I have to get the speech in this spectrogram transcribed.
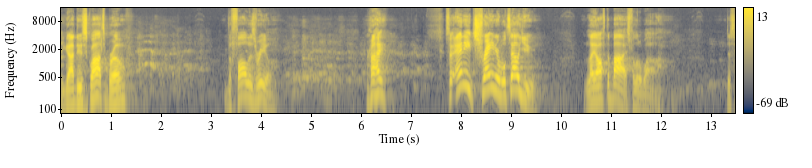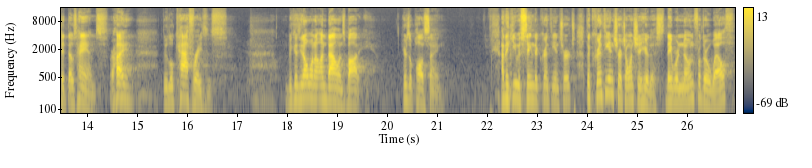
you got to do squats, bro. The fall is real, right? So, any trainer will tell you lay off the buys for a little while. Just hit those hams, right? Do little calf raises because you don't want an unbalanced body. Here's what Paul's saying. I think he was seeing the Corinthian church. The Corinthian church, I want you to hear this. They were known for their wealth,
